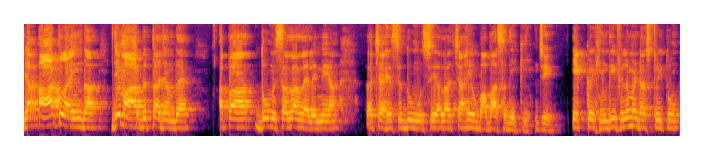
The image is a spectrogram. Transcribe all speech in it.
ਜਾਂ ਆਰਟ ਲਾਈਨ ਦਾ ਜੇ ਮਾਰ ਦਿੱਤਾ ਜਾਂਦਾ ਹੈ ਆਪਾਂ ਦੋ ਮਿਸਾਲਾਂ ਲੈ ਲੈਨੇ ਆ ਚਾਹੇ ਸਿੱਧੂ ਮੂਸੇਵਾਲਾ ਚਾਹੇ ਉਹ ਬਾਬਾ ਸਦੀਕੀ। ਜੀ। ਇੱਕ ਹਿੰਦੀ ਫਿਲਮ ਇੰਡਸਟਰੀ ਤੋਂ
